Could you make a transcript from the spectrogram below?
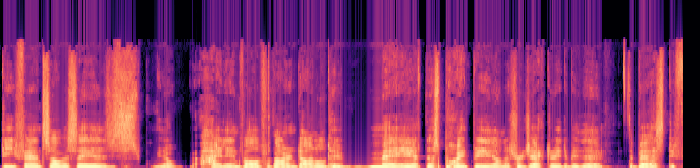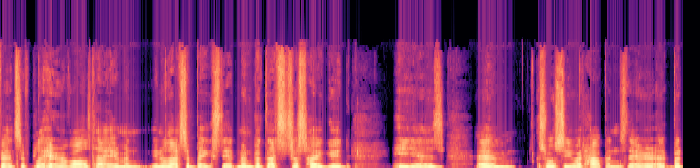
defense obviously is you know highly involved with Aaron Donald, who may at this point be on a trajectory to be the the best defensive player of all time, and you know that's a big statement, but that's just how good he is. Um, so we'll see what happens there. Uh, but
